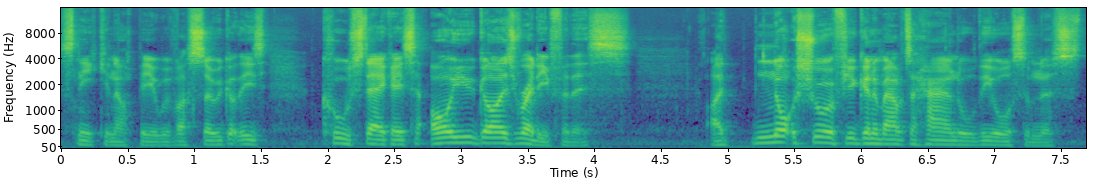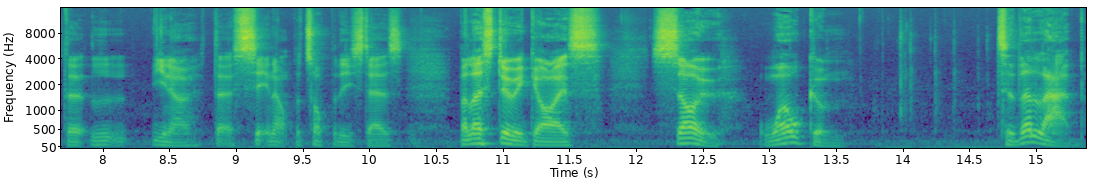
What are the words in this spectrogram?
sneaking up here with us. So we've got these cool staircases. Are you guys ready for this? I'm not sure if you're going to be able to handle the awesomeness that, you know, that are sitting up the top of these stairs. But let's do it, guys. So, welcome to the lab.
